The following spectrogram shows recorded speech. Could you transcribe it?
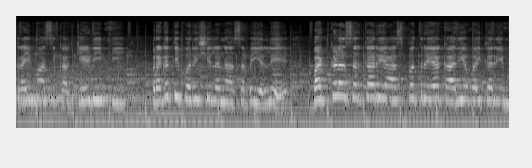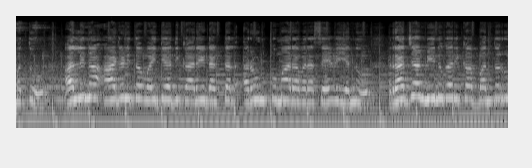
ತ್ರೈಮಾಸಿಕ ಕೆಡಿಪಿ ಪ್ರಗತಿ ಪರಿಶೀಲನಾ ಸಭೆಯಲ್ಲಿ ಭಟ್ಕಳ ಸರ್ಕಾರಿ ಆಸ್ಪತ್ರೆಯ ಕಾರ್ಯವೈಖರಿ ಮತ್ತು ಅಲ್ಲಿನ ಆಡಳಿತ ವೈದ್ಯಾಧಿಕಾರಿ ಡಾಕ್ಟರ್ ಅರುಣ್ ಕುಮಾರ್ ಅವರ ಸೇವೆಯನ್ನು ರಾಜ್ಯ ಮೀನುಗಾರಿಕಾ ಬಂದರು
